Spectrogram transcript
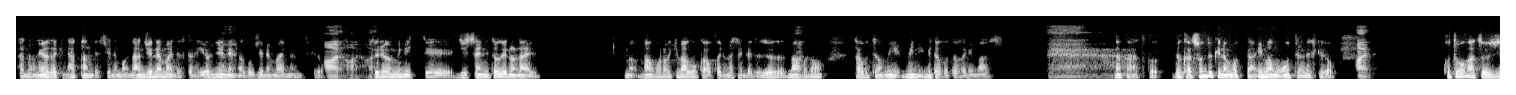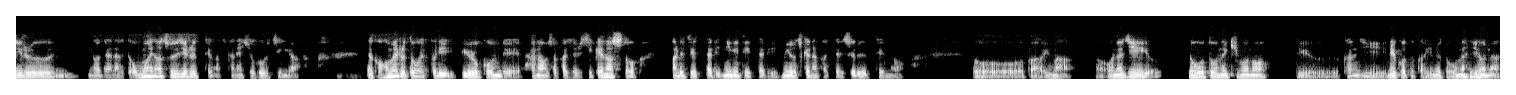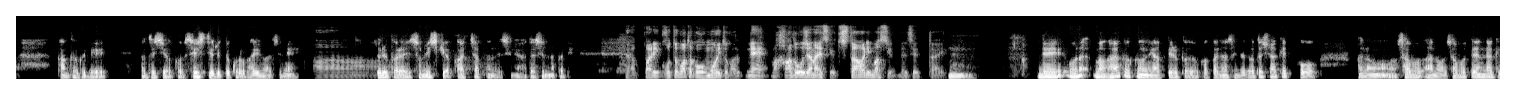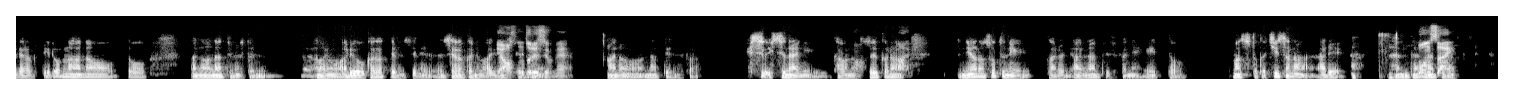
あの宮崎にあったんですよね。もう何十年前ですかね。40年か50年前なんですけど。はいはいはい。それを見に行って、実際にトゲのない、ま、孫のひ孫かわかりませんけど、ず孫のサボテンを見見に見たことがあります。なんかだからその時に思った、今も思ってるんですけど、はい。言葉が通じるのではなくて、思いが通じるって言いますかね、植物には。だから褒めるとやっぱり喜んで花を咲かせるし、けなすと荒れていったり、逃げていったり、実をつけなかったりするっていうのを、おやっぱ今、同じ同等の生き物っていう感じ、猫とか犬と同じような感覚で、私はこう接しているところがありますね。あーそれからその意識が変わっちゃったんですね、私の中で。やっぱり言葉とか思いとかね、まあ、波動じゃないですけど、伝わりますよね、絶対。うん、で、おなまあ、早川君やってるかどうか分かりませんけど、私は結構、あの、サボ、あの、サボテンだけでなくて、いろんな花をと、あの、なんていうんですかね、あの、あれを飾ってるんですよね。背中にもあいや、りますけれども本当ですよね。あの、なんていうんですか、室室内に買うのあと、それから、はい。庭の外にある、あなんていうんですかね、えっと、松とか小さな、あれ、なんだ盆栽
